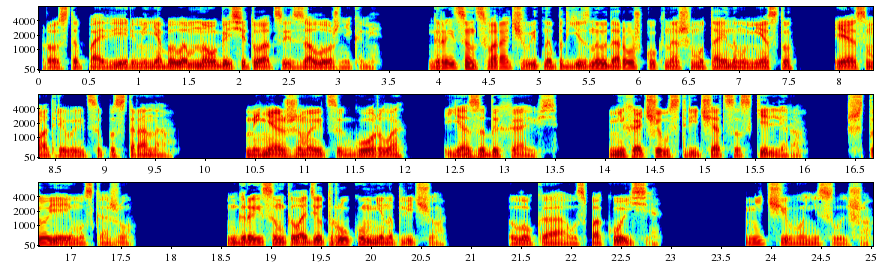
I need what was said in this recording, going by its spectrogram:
Просто поверь, у меня было много ситуаций с заложниками. Грейсон сворачивает на подъездную дорожку к нашему тайному месту и осматривается по сторонам. Меня сжимается горло, я задыхаюсь. Не хочу встречаться с Келлером. Что я ему скажу? Грейсон кладет руку мне на плечо. «Лука, успокойся». Ничего не слышу.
